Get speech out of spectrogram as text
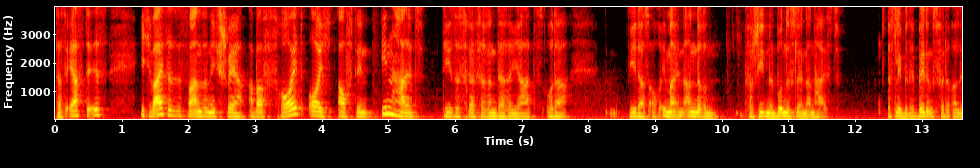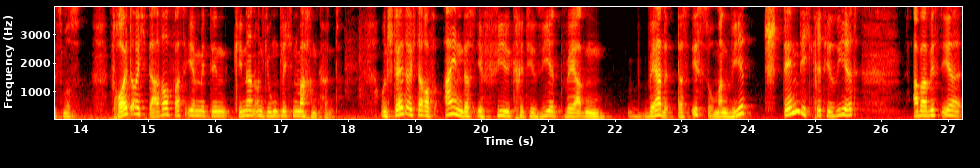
Das erste ist, ich weiß, es ist wahnsinnig schwer, aber freut euch auf den Inhalt dieses Referendariats oder wie das auch immer in anderen verschiedenen Bundesländern heißt. Es lebe der Bildungsföderalismus. Freut euch darauf, was ihr mit den Kindern und Jugendlichen machen könnt. Und stellt euch darauf ein, dass ihr viel kritisiert werden werdet. Das ist so. Man wird ständig kritisiert, aber wisst ihr,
